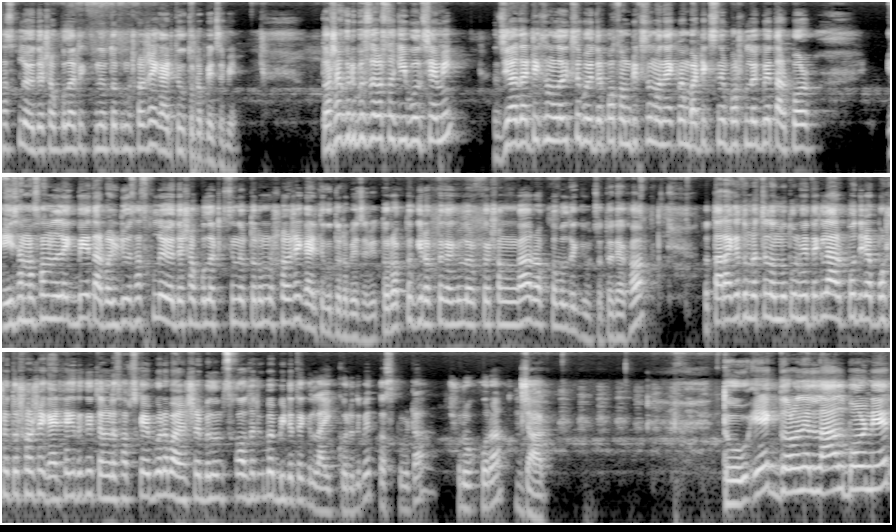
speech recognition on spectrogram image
সার্চ করলে ওদের সবগুলো টিক চিহ্ন তো তুমি সরাসরি গাড়িতে উত্তরটা পেয়ে যাবে। তো আশা করি বুঝতে পারছ কী বলছি আমি? যে ওদের টিক চিহ্ন লিখছে ওদের প্রথম টিক চিহ্ন মানে এক নম্বর টিক চিহ্নের প্রশ্ন লিখবে, তারপর এই সমস্যা লিখবে তারপর ভিডিও সার্চ করলে ওদের সবগুলো চিহ্ন তোমরা সরাসরি গাড়ি থেকে উত্তর পেয়ে যাবে। তো রক্ত কি রক্ত, কাকে বলে? রক্তের সংজ্ঞা, রক্ত বলতে কি বুঝছ? তো দেখো, তো তার আগে তোমরা চ্যানেল নতুন হয়ে থাকলে আর প্রতিটা প্রশ্ন তো সরাসরি গাড়ি থেকে দেখে চ্যানেলটা সাবস্ক্রাইব করে বা হেসে বেলুন কল থেকে ভিডিও থেকে লাইক করে দেবে। তস্কবিটা শুরু করা যাক। তো এক ধরনের লাল বর্ণের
